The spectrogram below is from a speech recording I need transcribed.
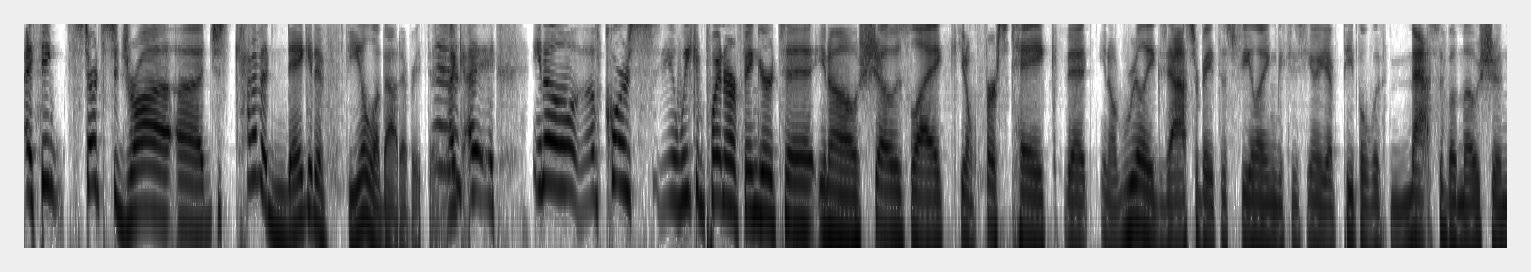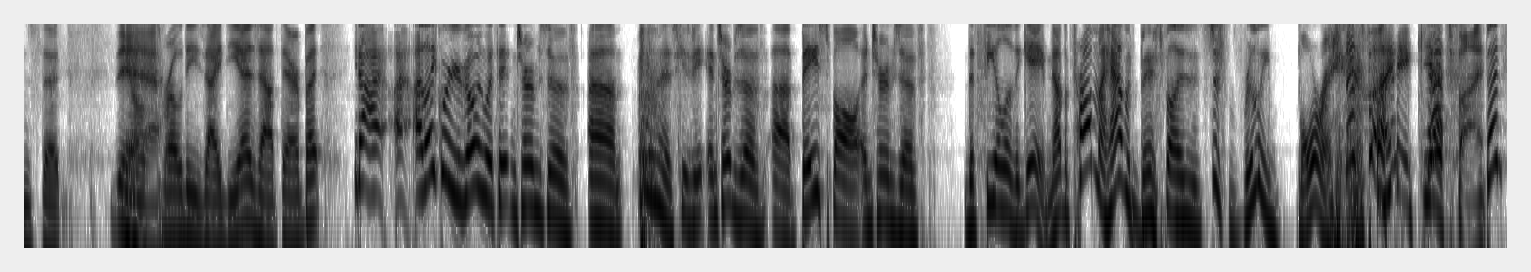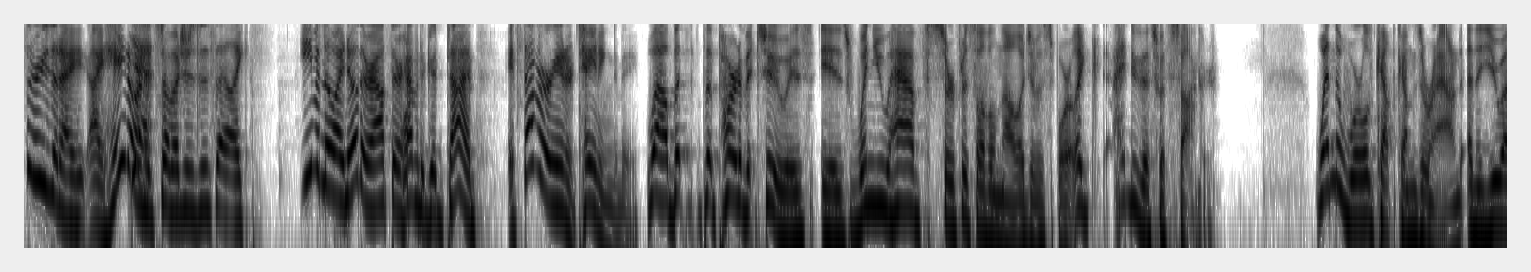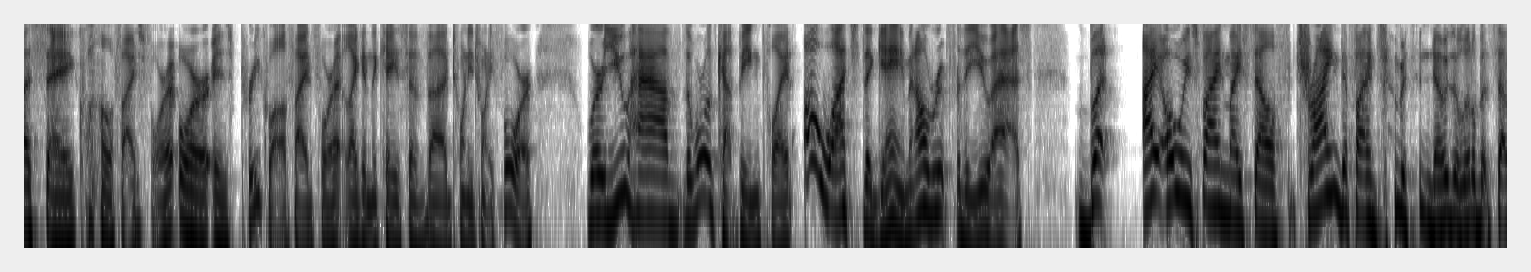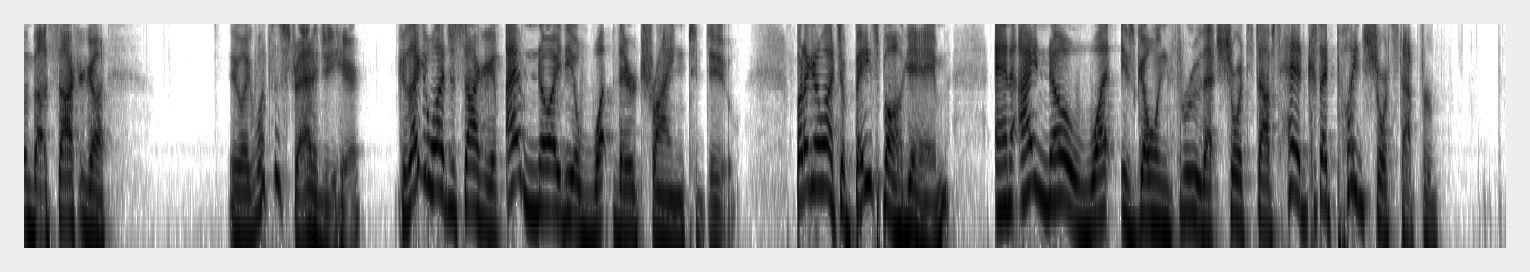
I think starts to draw uh, just kind of a negative feel about everything. Like, I, you know, of course, we can point our finger to you know shows like you know First Take that you know really exacerbate this feeling because you know you have people with massive emotions that you know throw these ideas out there. But you know, I, I, I like where you're going with it in terms of um, excuse me, in terms of uh, baseball, in terms of the feel of the game. Now, the problem I have with baseball is it's just really boring. That's fine. Like, That's fine. That's the reason I, I hate on Yeah. it so much is just that like even though I know they're out there having a good time, it's not very entertaining to me. Well, but but part of it too is is when you have surface level knowledge of a sport. Like I do this with soccer. When the World Cup comes around and the USA qualifies for it or is pre-qualified for it, like in the case of uh, 2024, where you have the World Cup being played, I'll watch the game and I'll root for the US. But I always find myself trying to find somebody that knows a little bit something about soccer going, they're like, what's the strategy here? Because I can watch a soccer game. I have no idea what they're trying to do. But I can watch a baseball game and I know what is going through that shortstop's head because I played shortstop for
